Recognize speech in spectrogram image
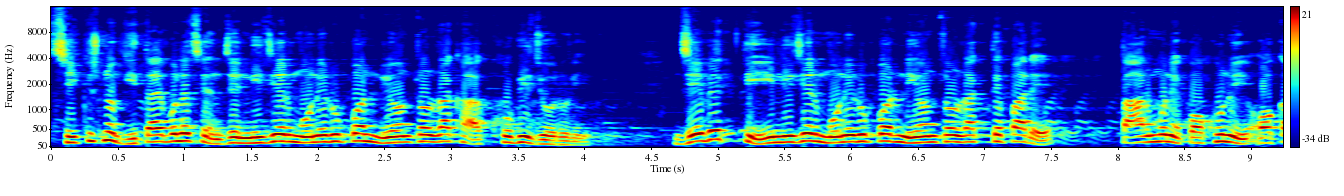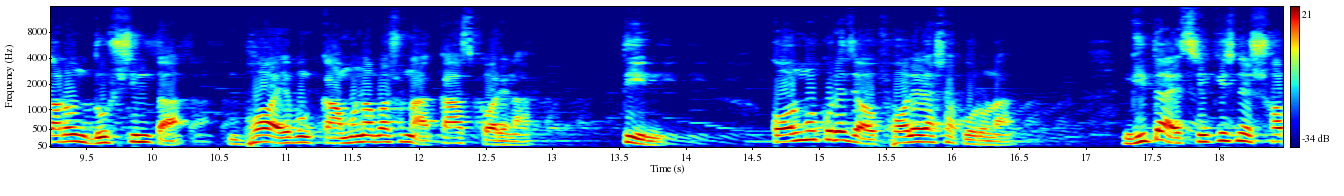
শ্রীকৃষ্ণ গীতায় বলেছেন যে নিজের মনের উপর নিয়ন্ত্রণ রাখা খুবই জরুরি। যে ব্যক্তি নিজের মনের উপর নিয়ন্ত্রণ রাখতে পারে, তার মনে কখনোই অকারণ দুশ্চিন্তা, ভয় এবং কামনা বাসনা কাজ করে না। তিন, কর্ম করে যাও, ফলের আশা করো না। গীতায় শ্রীকৃষ্ণের সব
